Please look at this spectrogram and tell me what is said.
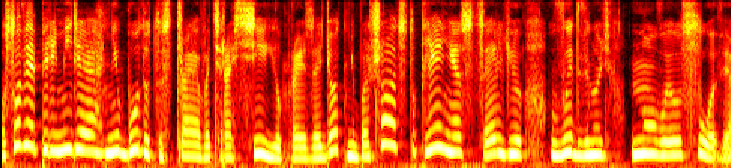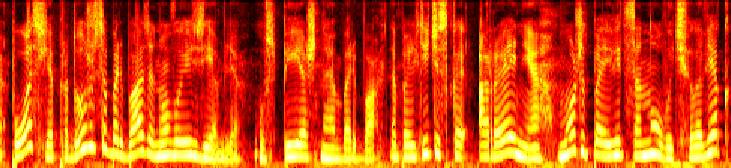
Условия перемирия не будут устраивать Россию. Произойдет небольшое отступление с целью выдвинуть новые условия. После продолжится борьба за новые земли. Успешная борьба. На политической арене может появиться новый человек,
